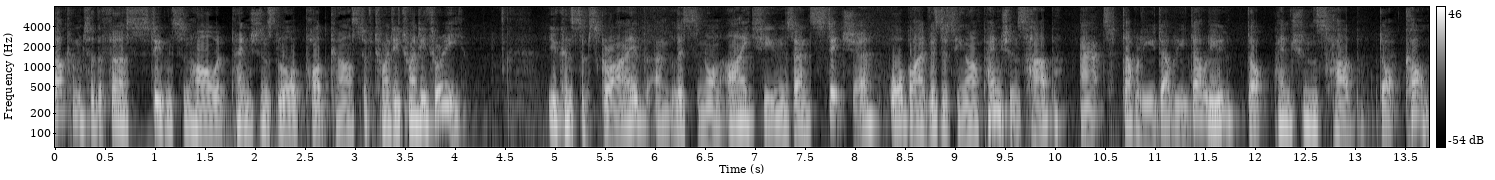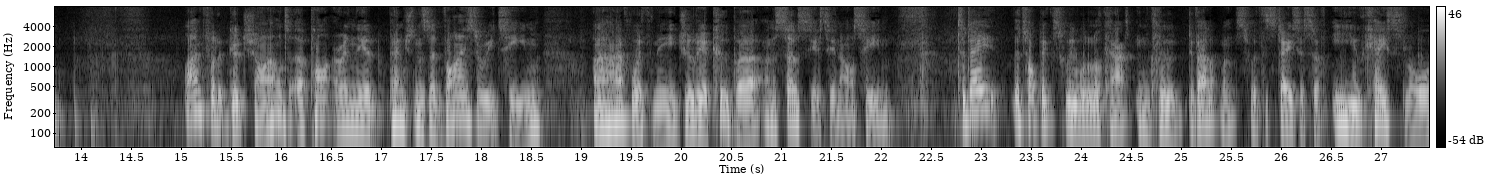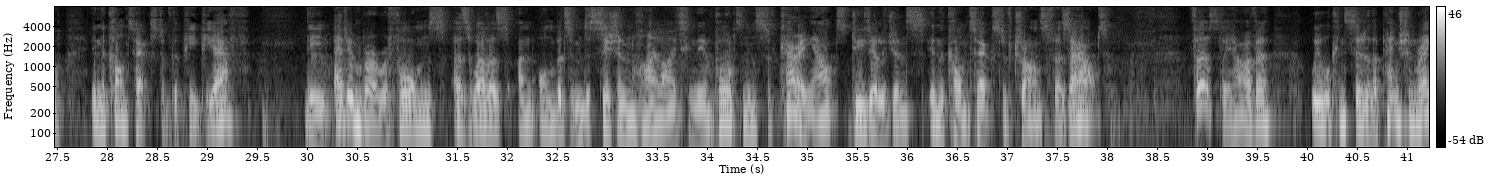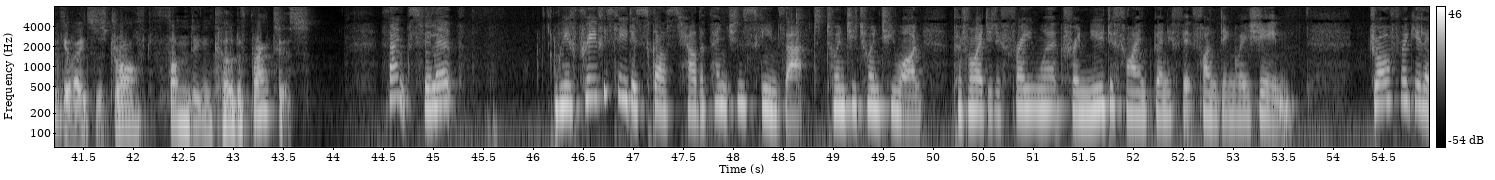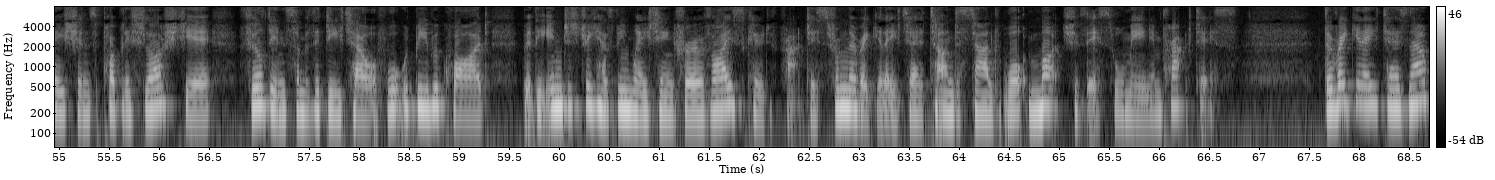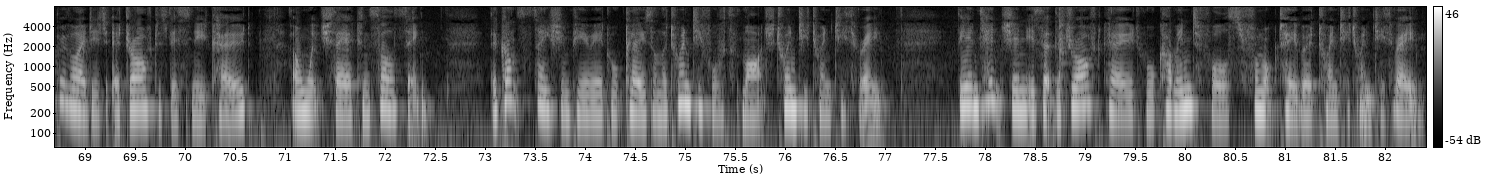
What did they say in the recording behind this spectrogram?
Welcome to the first Stephenson Harwood Pensions Law podcast of 2023. You can subscribe and listen on iTunes and Stitcher or by visiting our Pensions Hub at www.pensionshub.com. I'm Philip Goodchild, a partner in the Pensions Advisory team, and I have with me Julia Cooper, an associate in our team. Today, the topics we will look at include developments with the status of EU case law in the context of the PPF the Edinburgh reforms, as well as an Ombudsman decision highlighting the importance of carrying out due diligence in the context of transfers out. Firstly, however, we will consider the pension regulator's draft funding code of practice. Thanks, Philip. We've previously discussed how the Pension Schemes Act 2021 provided a framework for a new defined benefit funding regime. Draft regulations published last year filled in some of the detail of what would be required, but the industry has been waiting for a revised code of practice from the regulator to understand what much of this will mean in practice. The regulator has now provided a draft of this new code on which they are consulting. The consultation period will close on the 24th of March 2023. The intention is that the draft code will come into force from October 2023.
